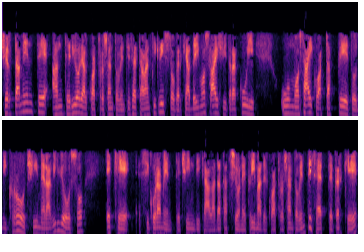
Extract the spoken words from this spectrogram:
certamente anteriore al 427 a.C., perché ha dei mosaici, tra cui un mosaico a tappeto di croci meraviglioso e che sicuramente ci indica la datazione prima del 427 perché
